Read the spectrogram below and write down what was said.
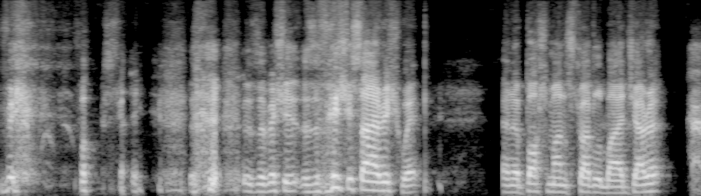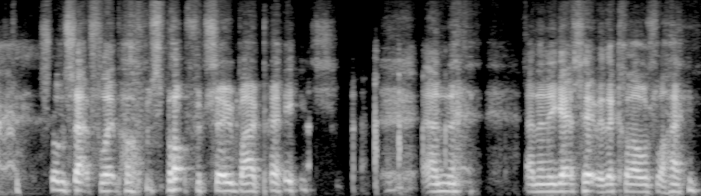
There's a vicious there's a vicious Irish whip and a boss man straddled by Jarrett. Sunset flip home spot for two by Page. And and then he gets hit with a clothesline.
